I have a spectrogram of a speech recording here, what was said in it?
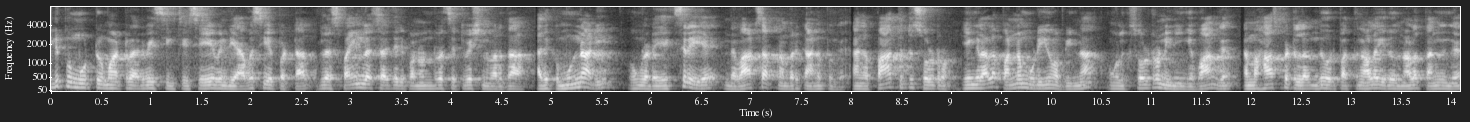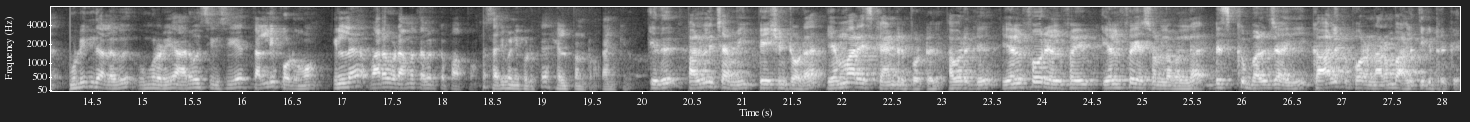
இடுப்பு மூட்டு மாற்று அறுவை சிகிச்சை செய்ய வேண்டிய அவசியப்பட்டால் இல்லை ஸ்பைன்ல சர்ஜரி பண்ணணுன்ற சுச்சுவேஷன் வருதா? அதுக்கு முன்னாடி உங்களோட எக்ஸ்ரேயை இந்த வாட்ஸ்அப் நம்பருக்கு அனுப்புங்க. பார்த்து பார்த்துட்டு சொல்கிறோம் எங்களால் பண்ண முடியும் அப்படின்னா உங்களுக்கு சொல்கிறோம் நீங்கள் இங்க வாங்க. நம்ம ஹாஸ்பிட்டல்ல இருந்து ஒரு பத்து நாளோ இருபது நாளோ தங்குங்க. முடிந்த அளவு உங்களுடைய அறுவை சிகிச்சையை தள்ளி போடுவோம். இல்லை வர தவிர்க்க பார்ப்போம். சரி பண்ணி கொடுக்க ஹெல்ப் பண்ணுறோம் தேங்க்யூ இது பழனிசாமி பேஷண்ட்டோட எம்ஆர்ஐ ஸ்கேன் ரிப்போர்ட் அவருக்கு L four L five L five S one லெவலில் டிஸ்க் பல்ஜ் ஆகி காலுக்கு போகிற நரம்பு அழுத்திக்கிட்டு இருக்கு.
